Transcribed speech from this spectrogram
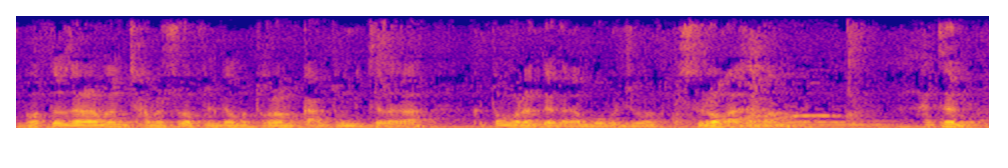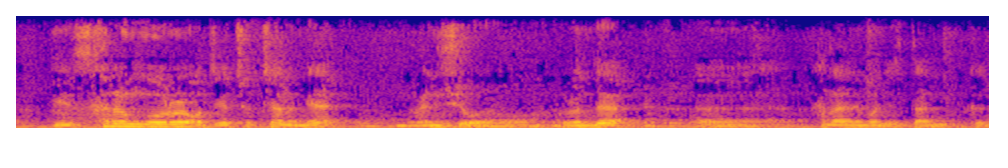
뭐 어떤 사람은 잡을 수가 없으니까 뭐 도라무 깡통 밑에다가 그 동그란 데다가 목을 집어 들어가서 막 뭐. 하여튼 이 사는 거를 어떻게 처치하는 게 안 쉬워요. 그런데 에, 하나님은 일단 그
